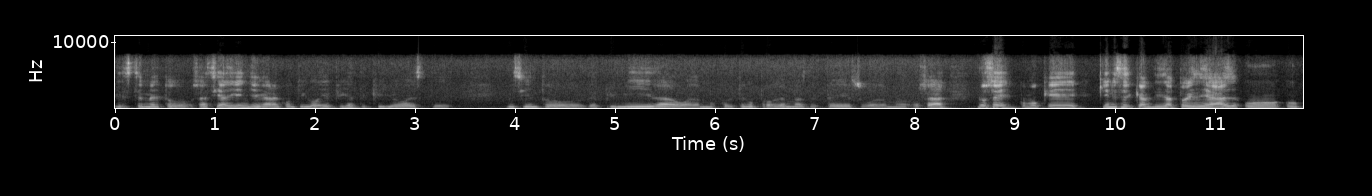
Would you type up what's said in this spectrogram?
este método? O sea, si alguien llegara contigo, oye, fíjate que yo este, me siento deprimida o a lo mejor tengo problemas de peso, o, sea, no sé, como que quién es el candidato ideal o,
